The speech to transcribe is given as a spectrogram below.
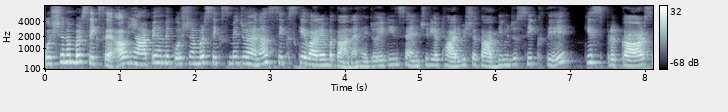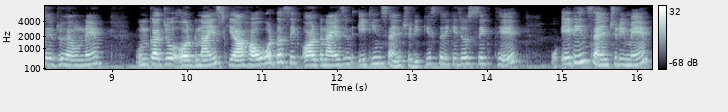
क्वेश्चन नंबर सिक्स है। अब यहाँ पे हमें क्वेश्चन नंबर सिक्स में जो है ना सिक्स के बारे में बताना है। जो एटीन सेंचुरी अठारहवीं शताब्दी में जो सिख थे, किस प्रकार से जो है उन्हें, उनका जो ऑर्गेनाइज किया how were the Sikh organise in eighteen century किस तरीके जो सिख थे, वो एटीन सेंचुरी में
